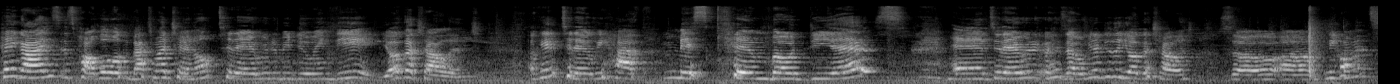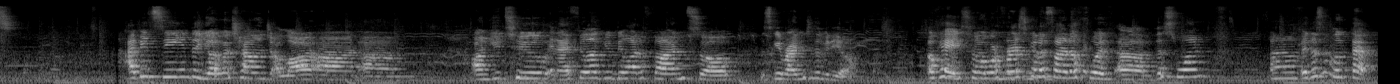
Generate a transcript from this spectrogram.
Hey guys, it's Pablo. Welcome back to my channel. Today we're going to be doing the yoga challenge. Okay, today we have Miss Kimbo Diaz. And today we're, gonna- so we're going to do the yoga challenge. So, um, any comments? I've been seeing the yoga challenge a lot on um, on YouTube and I feel like it'd be a lot of fun. So let's get right into the video. Okay, so we're first going to start off with um, this one. Um, it doesn't look that,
